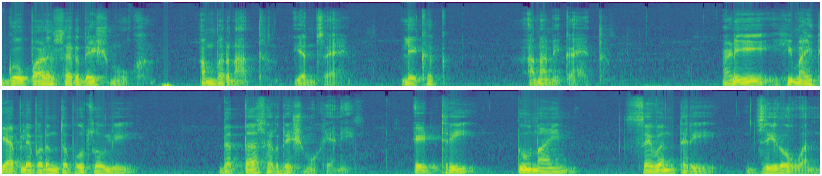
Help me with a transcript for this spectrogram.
गोपाळ सरदेशमुख अंबरनाथ यांचं आहे. लेखक अनामिक आहेत. आणि ही माहिती आपल्यापर्यंत पोचवली दत्ता सरदेशमुख यांनी. Eight three two nine seven three zero one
